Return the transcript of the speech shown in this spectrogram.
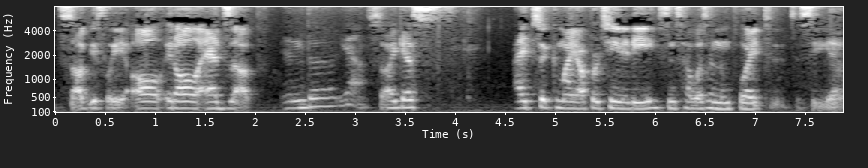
it's obviously all it all adds up and uh, yeah so i guess I took my opportunity since I wasn't employed to, to see, yeah,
